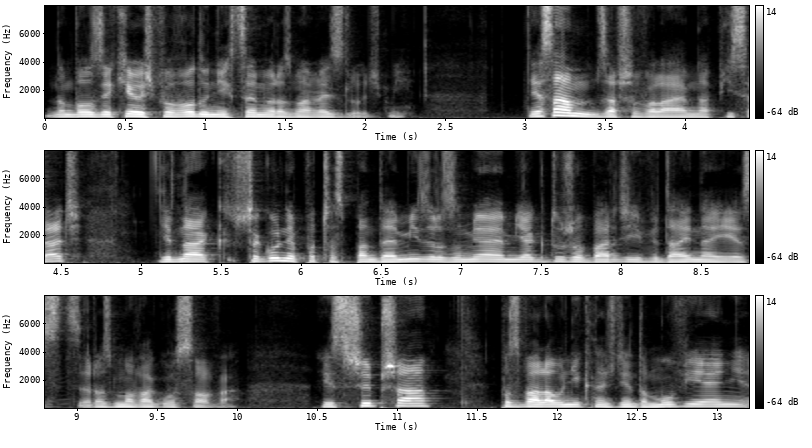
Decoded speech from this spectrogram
no bo z jakiegoś powodu nie chcemy rozmawiać z ludźmi. Ja sam zawsze wolałem napisać, jednak szczególnie podczas pandemii zrozumiałem, jak dużo bardziej wydajna jest rozmowa głosowa. Jest szybsza, pozwala uniknąć niedomówień,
